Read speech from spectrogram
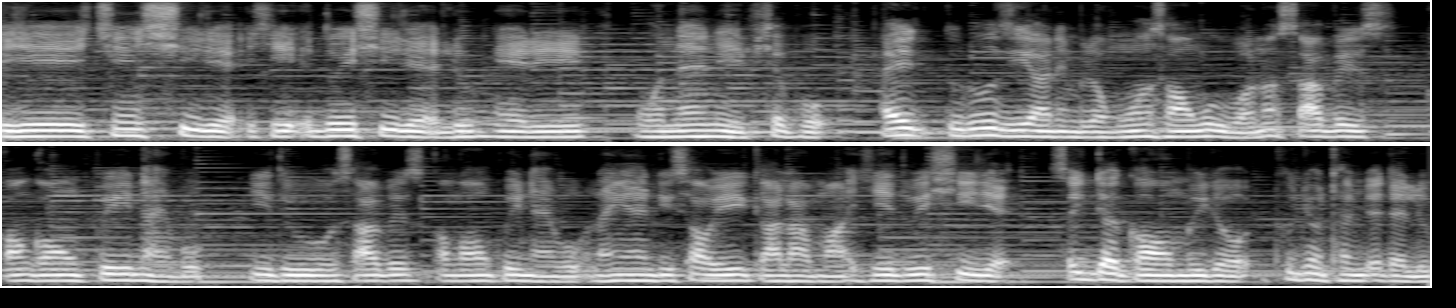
အရေးချင်းရှိတဲ့အရေးအသွေးရှိတဲ့လူငယ်တွေဝန်ထမ်းတွေဖြစ်ဖို့ အဲ့သူတို့စီကနေပြီးတော့ဝန်ဆောင်မှုပေါ့နော် service ကောင်းကောင်းပေးနိုင်ဖို့ပြည်သူကို service ကောင်းကောင်းပေးနိုင်ဖို့နိုင်ငံတည်ဆောက်ရေးကာလမှာအရေးသွေးရှိတဲ့စိတ်သက်ကောင်းပြီးတော့ထူးချွန်ထမ်းပြတဲ့လူ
